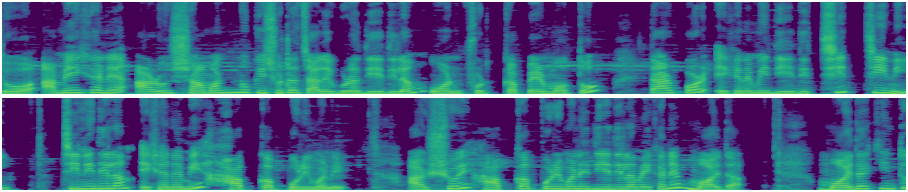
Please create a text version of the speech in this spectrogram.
তো আমি এখানে আরও সামান্য কিছুটা চালের গুঁড়া দিয়ে দিলাম ওয়ান ফোর্থ কাপের মতো। তারপর এখানে আমি দিয়ে দিচ্ছি চিনি। চিনি দিলাম এখানে আমি হাফ কাপ পরিমাণে। আর সই হাফ কাপ পরিমাণে দিয়ে দিলাম এখানে ময়দা। ময়দা কিন্তু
